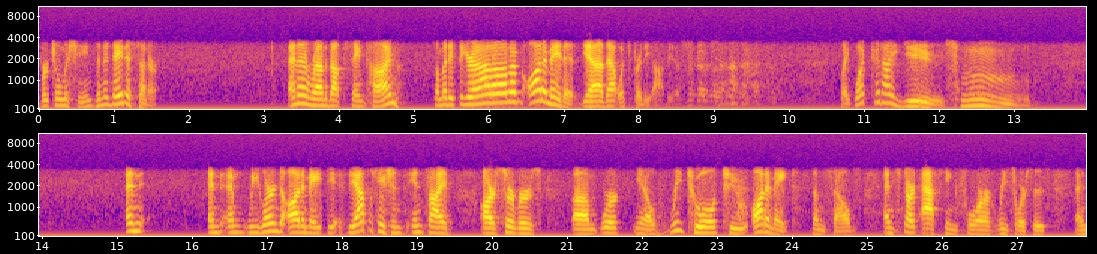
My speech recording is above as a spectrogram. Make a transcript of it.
virtual machines in a data center. And then around about the same time, somebody figured out how to automate it. Yeah, that was pretty obvious. like, what could I use? Hmm. And and and we learned to automate the the applications inside our servers um, were you know retooled to automate themselves and start asking for resources and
